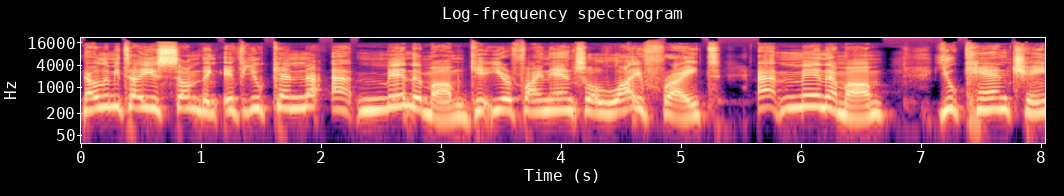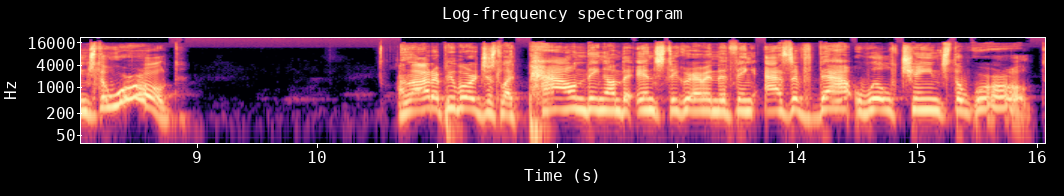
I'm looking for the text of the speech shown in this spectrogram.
Now, let me tell you something. If you cannot at minimum, get your financial life right, at minimum, you can change the world. A lot of people are just like pounding on the Instagram and the thing as if that will change the world.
